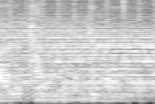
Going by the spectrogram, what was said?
あると思っても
